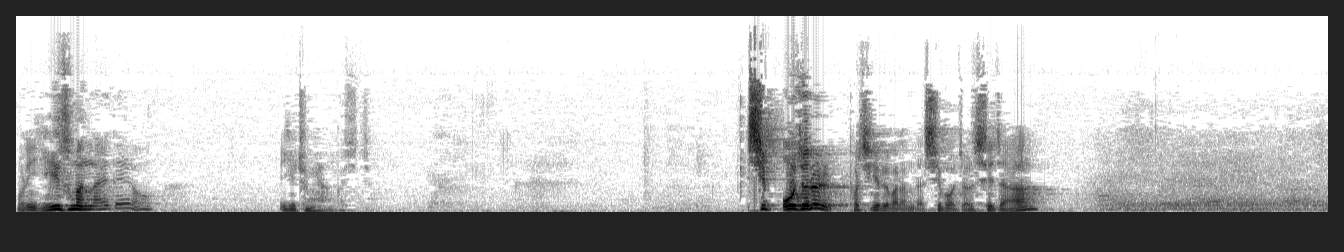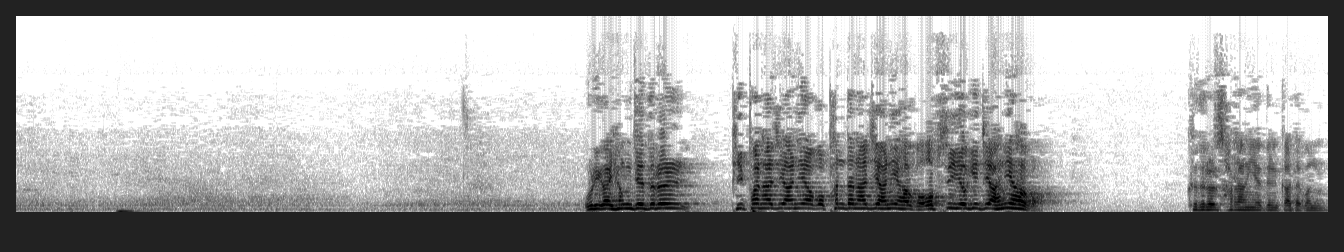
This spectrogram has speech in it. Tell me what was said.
우리 예수 만나야 돼요. 이게 중요한 것이죠. 15절을 보시기를 바랍니다. 15절 시작. 우리가 형제들을 비판하지 아니하고 판단하지 아니하고 없이 여기지 아니하고 그들을 사랑해야 될 까닭은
